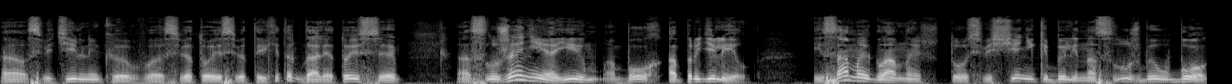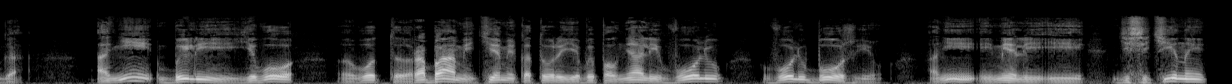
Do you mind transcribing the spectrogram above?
э, светильник в святое святых и так далее. То есть э, служение им Бог определил. И самое главное, что священники были на службе у Бога. Они были его вот рабами, теми, которые выполняли волю, волю Божью. Они имели и десятины,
